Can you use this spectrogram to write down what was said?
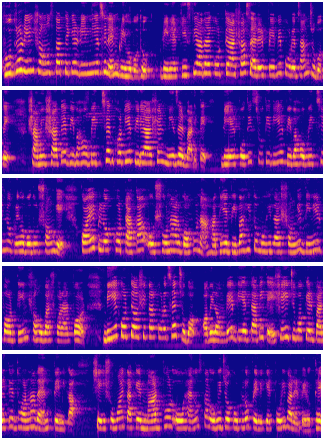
ক্ষুদ্র ঋণ সংস্থার থেকে ঋণ নিয়েছিলেন গৃহবধূ। ঋণের কিস্তি আদায় করতে আসা স্যারের প্রেমে পড়ে যান যুবতী। স্বামীর সাথে বিবাহ বিচ্ছেদ ঘটিয়ে ফিরে আসেন নিজের বাড়িতে। বিয়ের প্রতিশ্রুতি দিয়ে বিবাহ বিচ্ছিন্ন গৃহবধূর সঙ্গে কয়েক লক্ষ টাকা ও সোনার গহনা হাতিয়ে বিবাহিত মহিলার সঙ্গে দিনের পর দিন সহবাস করার পর বিয়ে করতে অস্বীকার করেছে যুবক। অবিলম্বে বিয়ের দাবিতে সেই যুবকের বাড়িতে ধর্ণা দেন প্রেমিকা। সেই সময় তাকে মারধর ও হেনস্থার অভিযোগ উঠল প্রেমিকের পরিবারের বিরুদ্ধে।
